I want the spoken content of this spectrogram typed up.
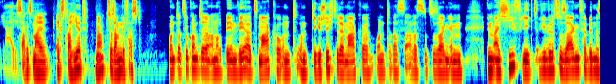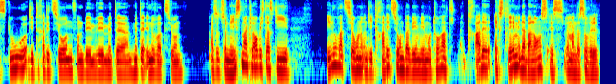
ja, ich sage jetzt mal, extrahiert, ne, zusammengefasst. Und dazu kommt ja auch noch BMW als Marke und, und die Geschichte der Marke und was da alles sozusagen im, im Archiv liegt. Wie würdest du sagen, verbindest du die Tradition von BMW mit der, mit der Innovation? Also zunächst mal glaube ich, dass die Innovation und die Tradition bei BMW Motorrad gerade extrem in der Balance ist, wenn man das so will.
